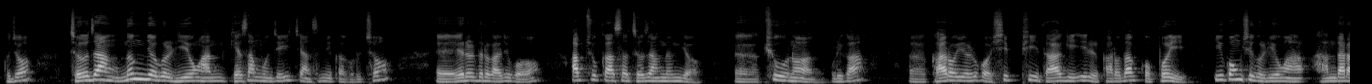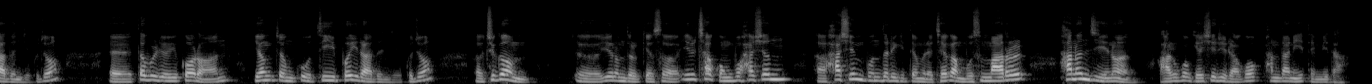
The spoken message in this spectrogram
그죠? 저장 능력을 이용한 계산 문제 있지 않습니까? 그렇죠? 예, 예를 들어 가지고 압축가서 저장 능력 에, Q는 우리가 어, 가로 열고 10P 더하기 1 가로 닫고 V 이 공식을 이용한다라든지 그죠? 에, W 이꼴은 0.9 dV라든지 그죠? 어, 지금 어, 여러분들께서 1차 공부하신 어, 하신 분들이기 때문에 제가 무슨 말을 하는지는 알고 계시리라고 판단이 됩니다.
